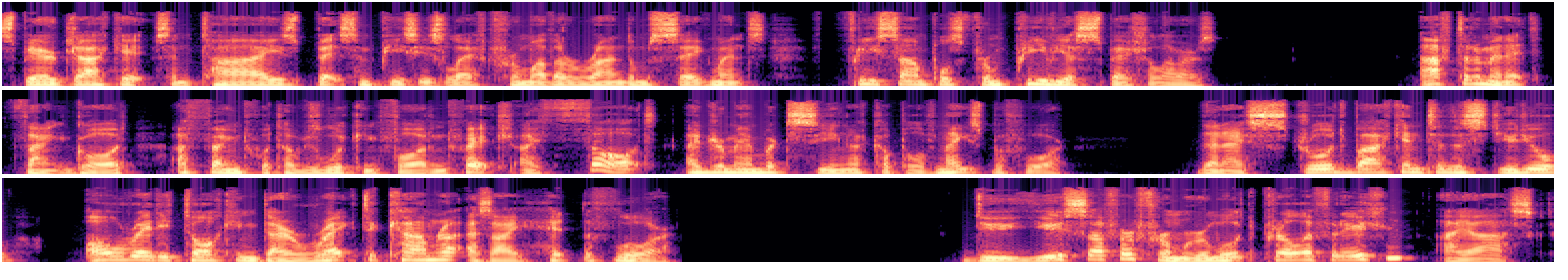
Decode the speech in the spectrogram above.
Spare jackets and ties, bits and pieces left from other random segments, free samples from previous special hours. After a minute, thank God, I found what I was looking for and which I thought I'd remembered seeing a couple of nights before. Then I strode back into the studio, already talking direct to camera as I hit the floor. Do you suffer from remote proliferation? I asked.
